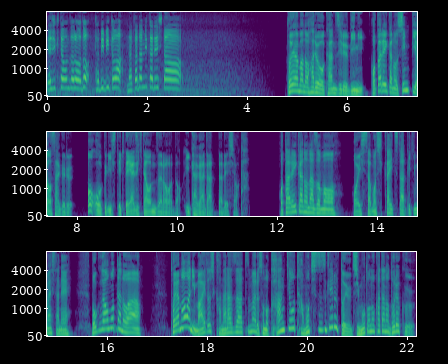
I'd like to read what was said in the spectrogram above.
やじきたオンザロード旅人は中田美香でした。富山の春を感じる美味ホタルイカの神秘を探るをお送りしてきたやじきたオンザロード。いかがだったでしょうか。ホタルイカの謎も美味しさもしっかり伝わってきましたね。僕が思ったのは富山湾に毎年必ず集まるその環境を保ち続けるという地元の方の努力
